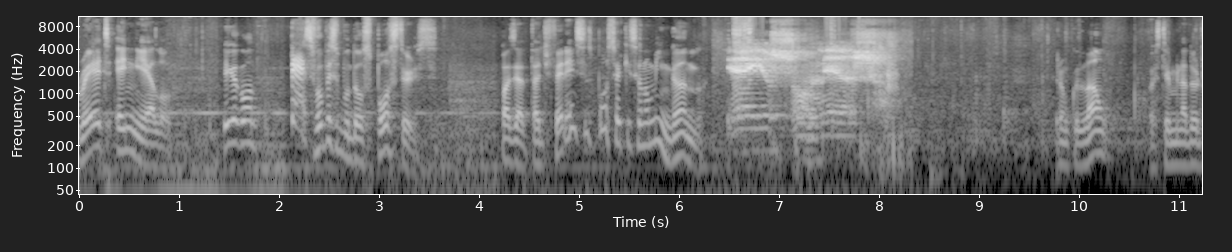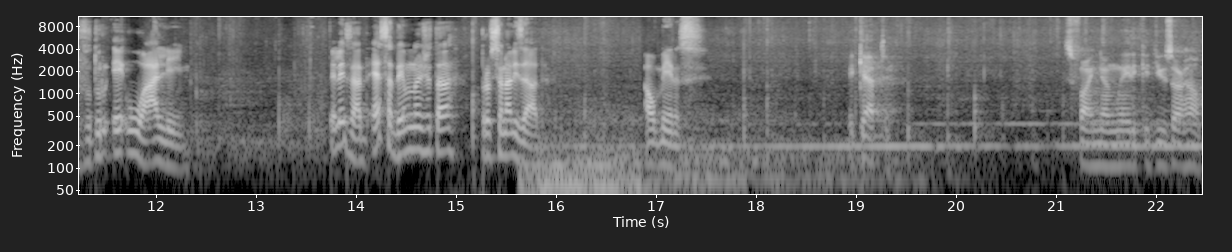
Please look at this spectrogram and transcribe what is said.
Red and Yellow. O que que acontece? Vamos ver se mudou os posters. Rapaziada, tá diferente esses posters aqui, se eu não me engano. É isso mesmo. Tranquilão. O Exterminador do Futuro e o Alien. Beleza, essa demo já tá profissionalizada. Ao menos. Hey, Captain. This fine young lady could use our help.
